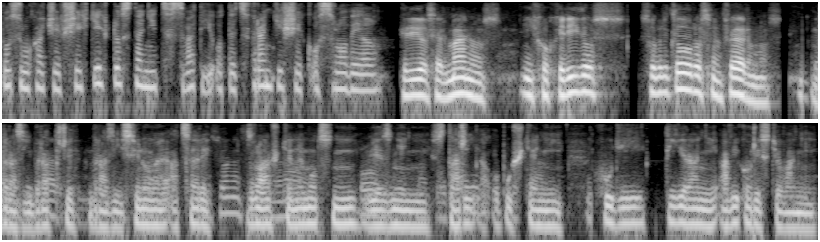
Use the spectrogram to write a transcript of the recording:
Posluchače všech těchto stanic svatý otec František oslovil. Drazí bratři, drazí synové a dcery, zvláště nemocní, věznění, staří a opuštění, chudí, týraní a vykořišťovaní.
